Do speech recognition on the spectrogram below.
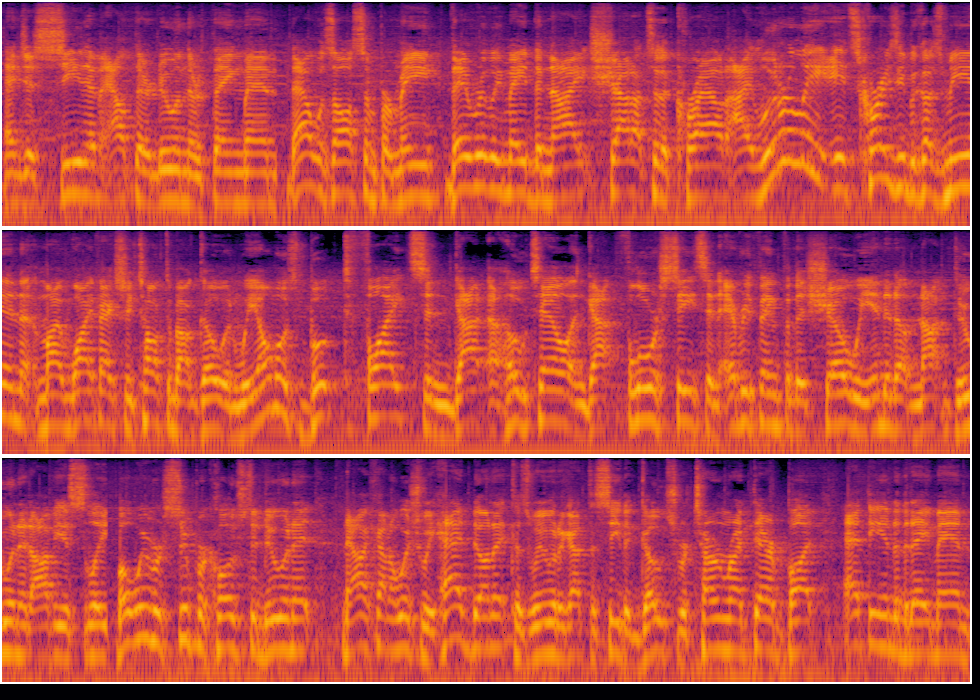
and just see them out there doing their thing, man. That was awesome for me. They really made the night. Shout out to the crowd. I literally, it's crazy because me and my wife actually talked about going. We almost booked flights and got a hotel and got floor seats and everything for this show. We ended up not doing it, obviously, but we were super close to doing it. Now I kind of wish we had done it because we would have got to see the GOATs return right there, but at the end of the day, man,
